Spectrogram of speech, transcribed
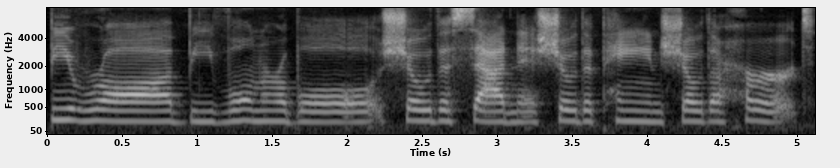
be raw, be vulnerable, show the sadness, show the pain, show the hurt.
